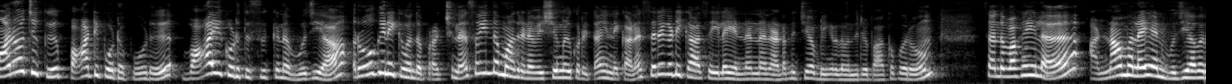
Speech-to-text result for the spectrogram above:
மனோஜுக்கு பாட்டி போட்ட போடு வாயை கொடுத்து சிக்கின விஜயா ரோகிணிக்கு வந்த பிரச்சனை. ஸோ இந்த மாதிரியான விஷயங்கள் குறித்தான் இன்னைக்கான சிறுகடி காசையில் என்னென்ன நடந்துச்சு அப்படிங்கிறத வந்துட்டு பார்க்க போகிறோம் ஸோ அந்த வகையில் அண்ணாமலை அண்ட் விஜயாவை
